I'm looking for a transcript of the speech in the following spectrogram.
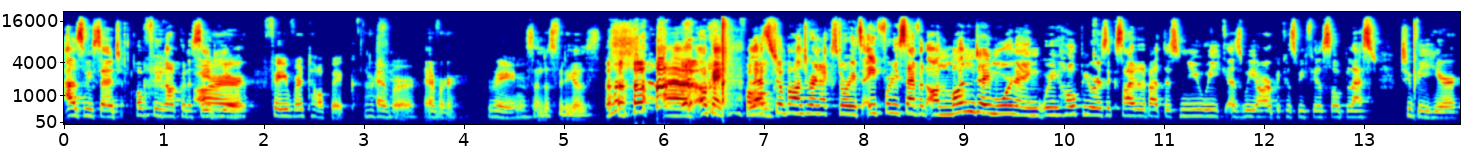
as we said, hopefully not going to see Our it here. Favorite topic ever. Ever. Rain. Send us videos. um, okay, let's jump on to our next story. It's 8.47 on Monday morning. We hope you're as excited about this new week as we are because we feel so blessed to be here.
